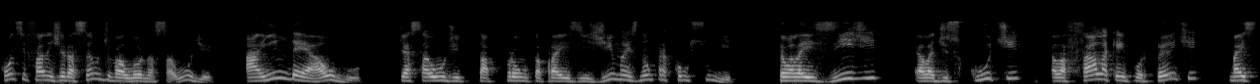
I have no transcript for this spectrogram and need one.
quando se fala em geração de valor na saúde, ainda é algo que a saúde está pronta para exigir, mas não para consumir. Então, ela exige, ela discute, ela fala que é importante, mas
